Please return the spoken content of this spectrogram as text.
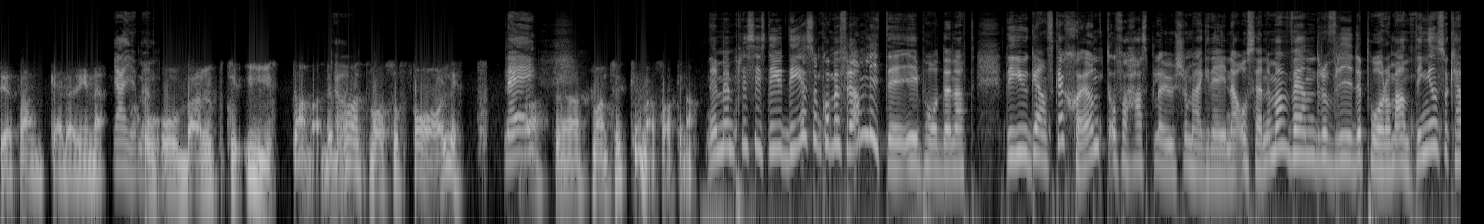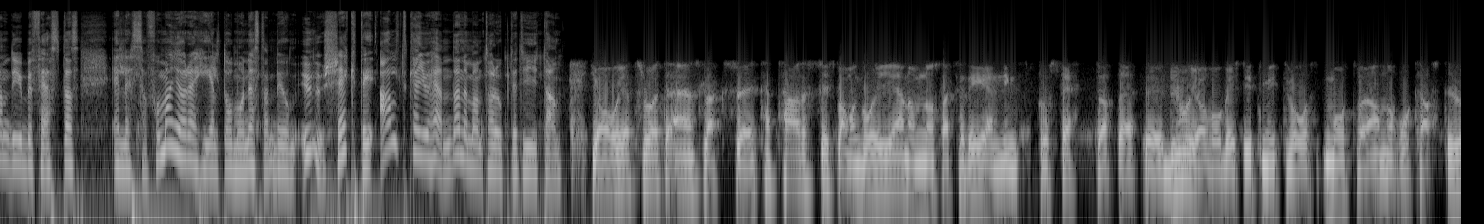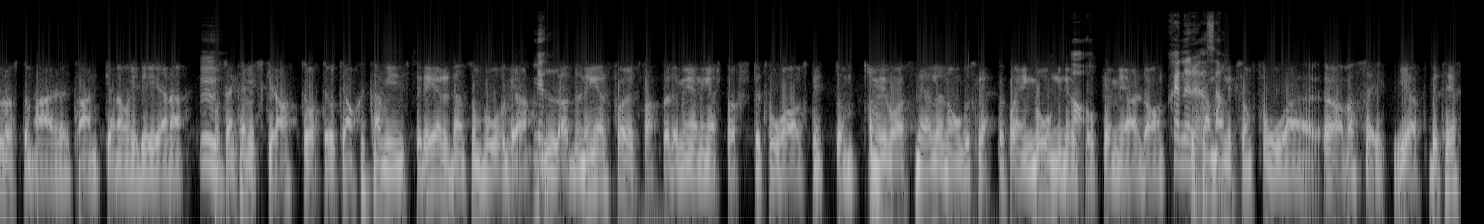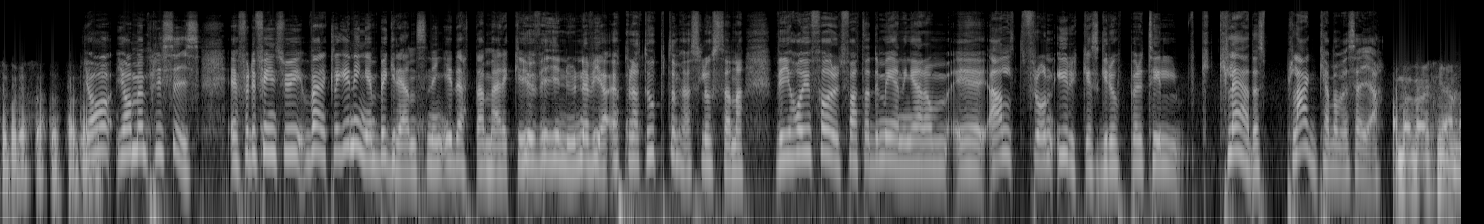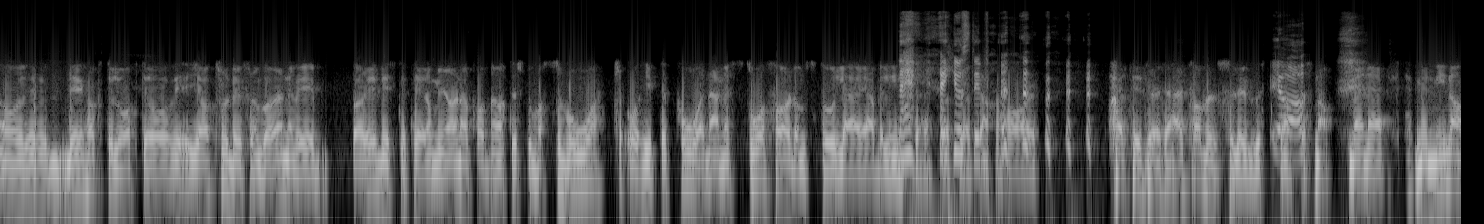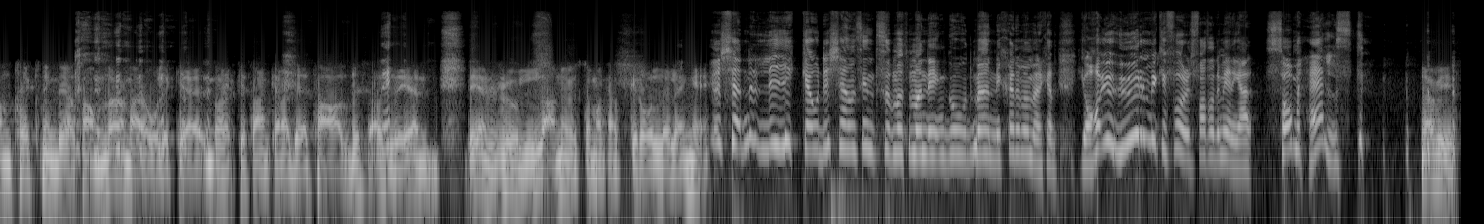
smutsiga tankar där inne. Jajamän. Och, och bara upp till ytan. Va? Det Ja. behöver inte vara så farligt Nej, att, eh, att man tycker de här sakerna. Nej men precis, det är ju det som kommer fram lite i podden att det är ju ganska skönt att få haspla ur sig de här grejerna och sen när man vänder och vrider på dem, antingen så kan det ju befästas eller så får man göra helt om och nästan be om ursäkt. Allt kan ju hända när man tar upp det till ytan. Ja, och jag tror att det är en slags eh, katarsis. Va? Man går igenom någon slags reningsprocess. Så att, eh, du och jag vågar ju sitta mitt mot varandra och kasta ur oss de här tankarna och idéerna. Mm. Och sen kan vi skratta åt det och kanske kan vi inspirera den som vågar Ja. ladda ner förutfattade meningars första två avsnitt som, som vi var snälla nog att släppa på en gång nu Ja. på premiärdagen. Generösa. Så kan man liksom få eh, öva sig i att bete sig på det sättet. Ja, ja men precis. Eh, För det finns ju verkligen ingen begränsning i detta märker ju vi nu när vi har öppnat upp de här slussarna. Vi har ju förutfattade meningar om eh, allt från yrkesgrupper till klädesplagg kan man väl säga. Ja men verkligen. Och det- är högt och lågt. Och jag trodde från början när vi började diskutera om att göra den här podden att det skulle vara svårt att hitta på. Nej men så fördomsfull är jag väl inte. Nej, just jag det. kanske har... Att det, det här tar väl slut Ja. ganska snabbt. Men, eh, men min anteckning där jag samlar de här olika mörka tankarna, det tar aldrig... Alltså det, är en, det är en rulla nu som man kan scrolla länge i. Jag känner lika och det känns inte som att man är en god människa när man märker att jag har ju hur mycket förutfattade meningar som helst. Ja, visst.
